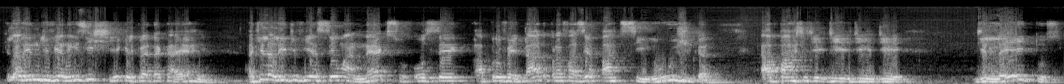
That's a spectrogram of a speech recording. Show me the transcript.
Aquilo ali não devia nem existir, aquele prédio da KR. Aquilo ali devia ser um anexo ou ser aproveitado para fazer a parte cirúrgica, a parte de, de, de, de, de leitos,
